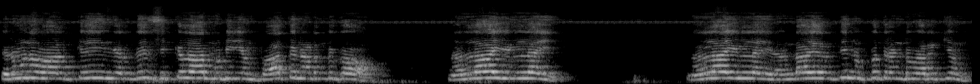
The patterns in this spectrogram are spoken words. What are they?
திருமண வாழ்க்கைங்கிறது சிக்கலா முடியும். பார்த்து நடந்துக்கோ. நல்லா இல்லை. நல்லா இல்லை. ரெண்டாயிரத்தி முப்பத்தி ரெண்டு வரைக்கும்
